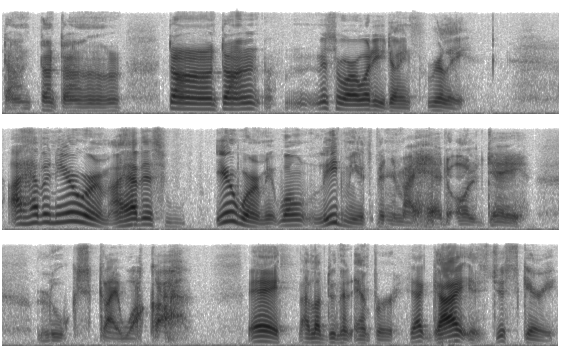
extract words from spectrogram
dun dun dun dun dun dun. Mr. Waara, what are you doing? Really? I have an earworm. I have this earworm. It won't leave me. It's been in my head all day. Luke Skywalker. Hey, I love doing that Emperor. That guy is just scary.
